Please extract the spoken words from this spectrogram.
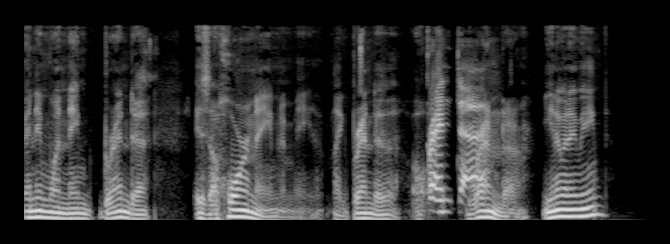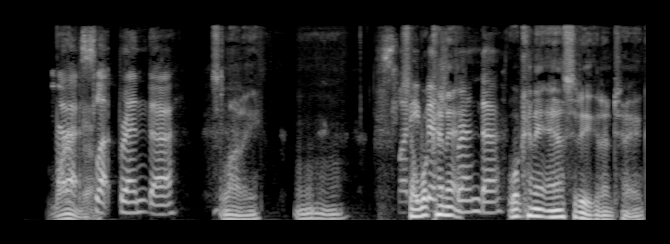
anyone named Brenda is a whore name to me, like Brenda. oh, Brenda. Brenda. You know what I mean? Brenda. slut Brenda. Slutty. hmm Slutty bitch kind of Brenda. what kind of acid are you gonna take?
